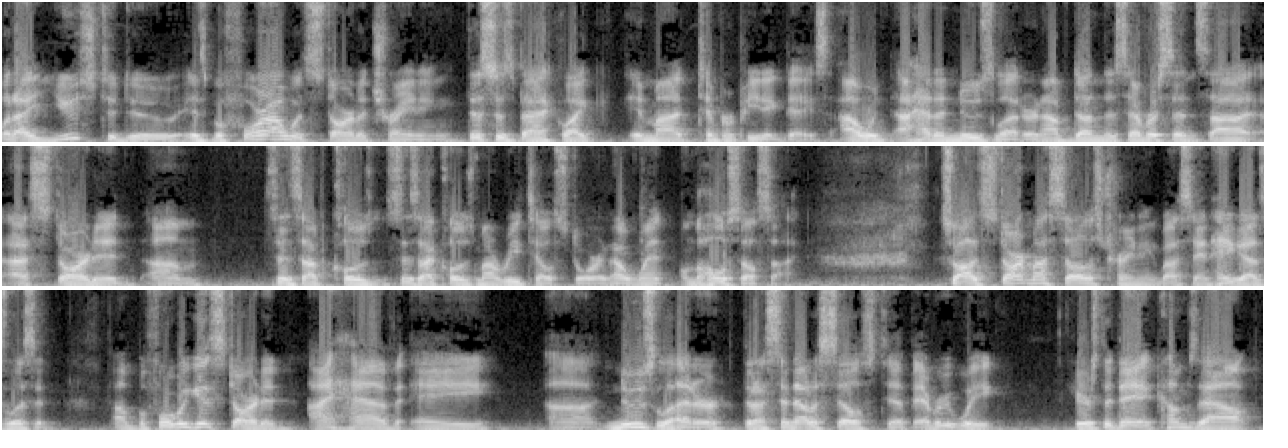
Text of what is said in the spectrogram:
what I used to do is before I would start a training, this was back like in my Tempur-Pedic days. I would I had a newsletter, and I've done this ever since I, I started. Um, since I've closed since I closed my retail store and I went on the wholesale side. So I'd start my sales training by saying, "Hey guys, listen. Um, before we get started, I have a uh, newsletter that I send out a sales tip every week. Here's the day it comes out.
